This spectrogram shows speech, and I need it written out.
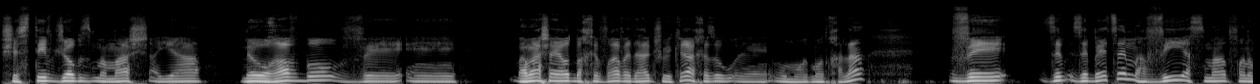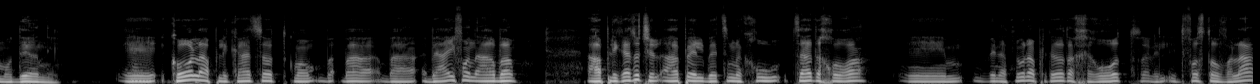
שסטיב ג'ובס ממש היה מעורב בו, וממש היה עוד בחברה ודאג שהוא יקרה, אחרי זה הוא, אה, הוא מאוד מאוד חלה. וזה זה בעצם ה-V הסמארטפון המודרני. אה, כל האפליקציות, כלומר, באייפון 4, האפליקציות של אפל בעצם לקחו צעד אחורה, אה, ונתנו לאפליקציות אחרות לתפוס את ההובלה.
